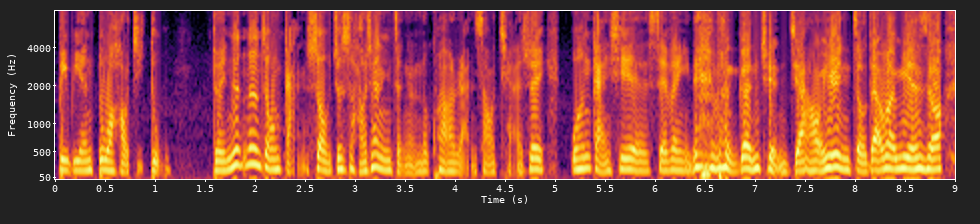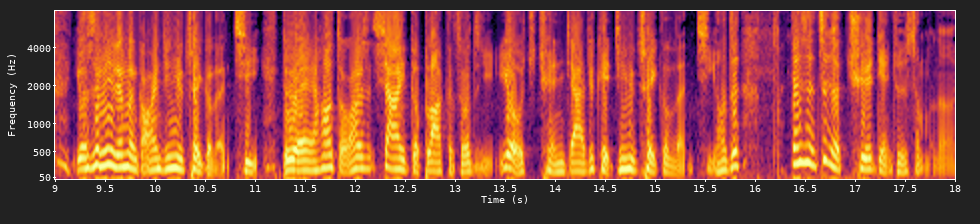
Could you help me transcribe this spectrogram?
比别人多好几度。对，那那种感受就是好像你整个人都快要燃烧起来，所以我很感谢 Seven Eleven 跟全家哦，因为你走在外面的时候，有 Seven Eleven 赶快进去吹个冷气，对不对？然后走到下一个 block 的时候，自己又有全家就可以进去吹个冷气。然后这，但是这个缺点就是什么呢？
